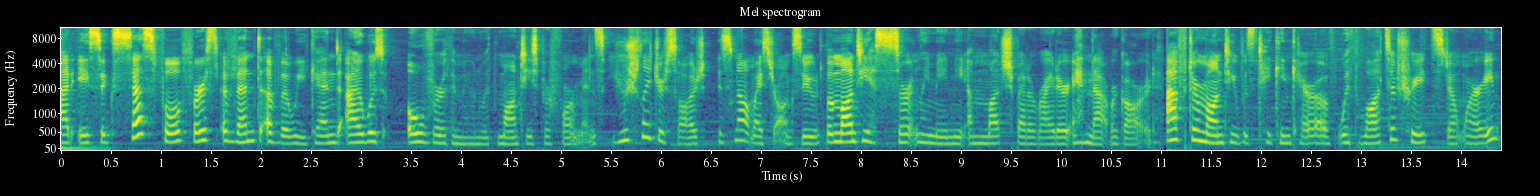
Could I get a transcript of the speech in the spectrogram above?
Had a successful first event of the weekend. I was over the moon with Monty's performance. Usually dressage is not my strong suit, but Monty has certainly made me a much better rider in that regard. After Monty was taken care of with lots of treats, don't worry,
